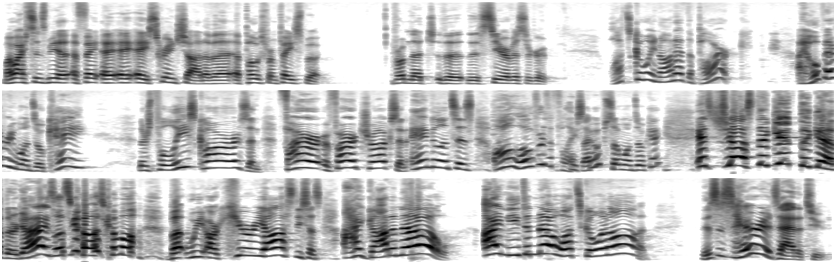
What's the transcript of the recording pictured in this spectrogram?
My wife sends me a, a, a, a screenshot of a post from Facebook from the, the, the Sierra Vista group. What's going on at the park? I hope everyone's okay. There's police cars and fire, fire trucks and ambulances all over the place. I hope someone's okay. It's just a get together, guys. Let's go. Let's come on. But we, our curiosity says, I got to know. I need to know what's going on. This is Herod's attitude.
